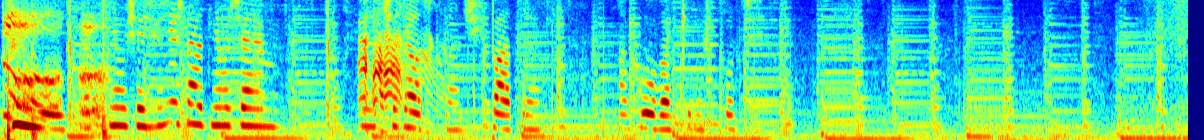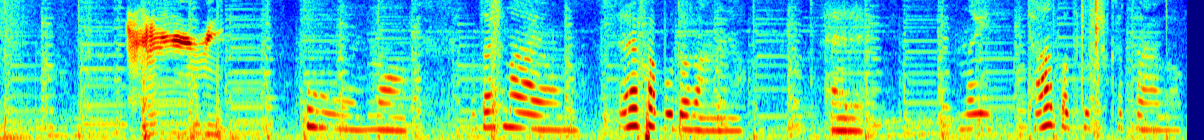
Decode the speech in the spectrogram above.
Pyk. Nie musiałeś widzieć, nawet nie musiałem się dotknąć. Patrzę na głowę jakiemuś porcji. Pum, no. No też mają. Strefa budowania. Ery. No i tab, otwórz katalog.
